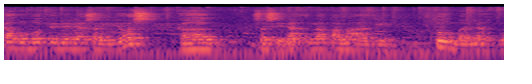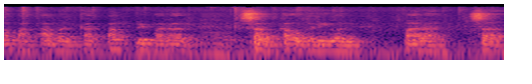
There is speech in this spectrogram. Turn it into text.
kabubuti nila sa Diyos, kag sa sina nga pamaagi, tumana nga pag-aman kag pagpreparar sa kaugalingon para sa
